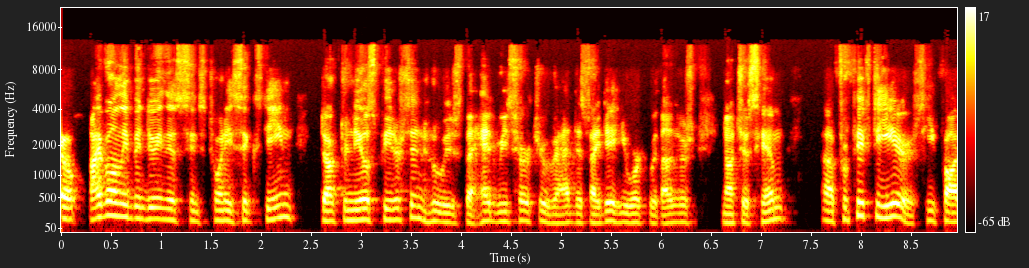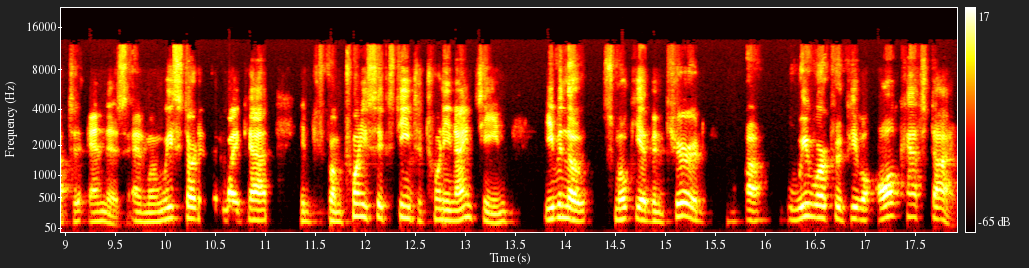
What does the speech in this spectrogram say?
know, I've only been doing this since 2016. Dr. Niels Pedersen, who is the head researcher who had this idea, he worked with others, not just him. Uh, for 50 years, he fought to end this. And when we started by Cat in, from 2016 to 2019, even though Smokey had been cured, uh, we worked with people. All cats died,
